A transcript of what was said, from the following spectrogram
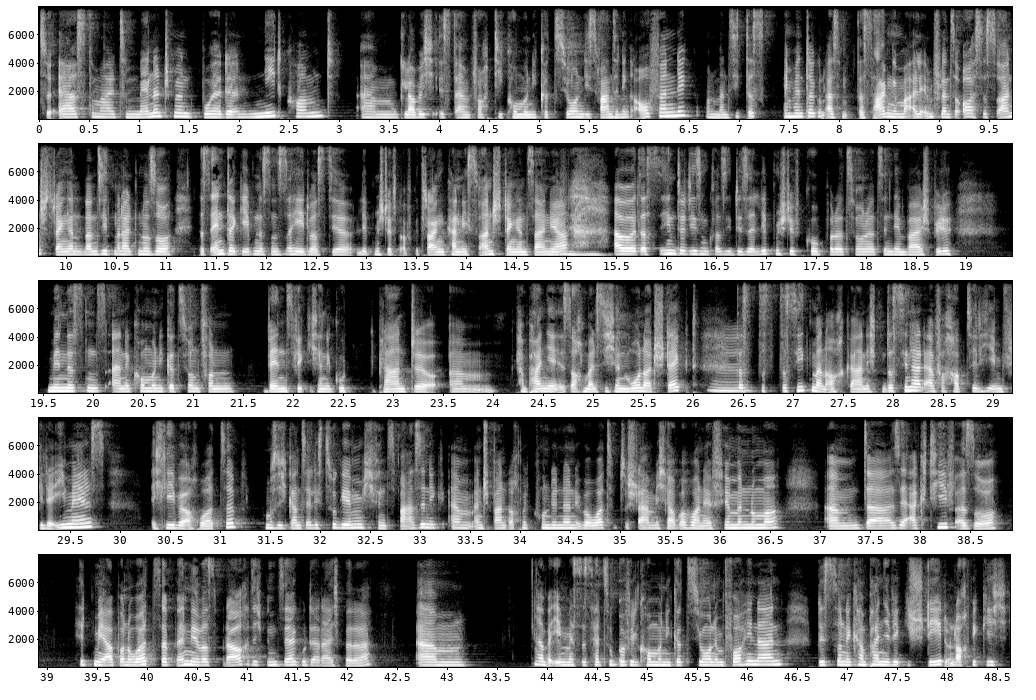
zuerst einmal zum Management, woher der Need kommt, ähm, glaube ich, ist einfach die Kommunikation, die ist wahnsinnig aufwendig und man sieht das im Hintergrund. Also das sagen immer alle Influencer, oh, es ist so anstrengend. Und dann sieht man halt nur so das Endergebnis und so, hey, du hast dir Lippenstift aufgetragen, kann nicht so anstrengend sein, ja. ja. Aber dass hinter diesem quasi dieser Lippenstift-Kooperation jetzt in dem Beispiel mindestens eine Kommunikation von, wenn es wirklich eine gut geplante ähm, Kampagne ist, auch mal sich einen Monat steckt. Mhm. Das, das, das sieht man auch gar nicht. Und das sind halt einfach hauptsächlich eben viele E-Mails. Ich liebe auch WhatsApp, muss ich ganz ehrlich zugeben. Ich finde es wahnsinnig ähm, entspannt, auch mit Kundinnen über WhatsApp zu schreiben. Ich habe auch eine Firmennummer, ähm, da sehr aktiv. Also hit me up on WhatsApp, wenn ihr was braucht. Ich bin sehr gut erreichbar da. Ähm, aber eben es ist halt super viel Kommunikation im Vorhinein, bis so eine Kampagne wirklich steht und auch wirklich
